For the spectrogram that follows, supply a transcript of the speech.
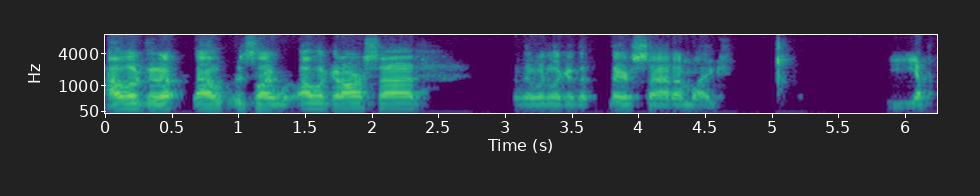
I look at I, it's like I look at our side, and then we look at the, their side. I'm like, "Yep."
